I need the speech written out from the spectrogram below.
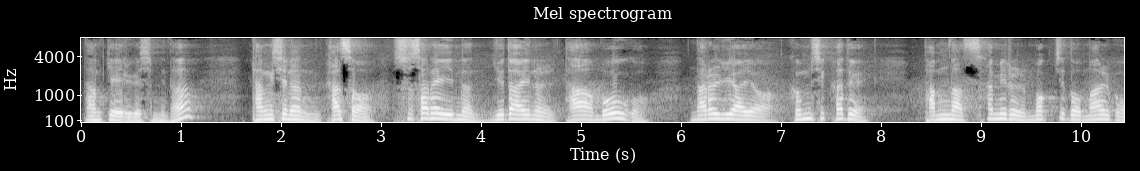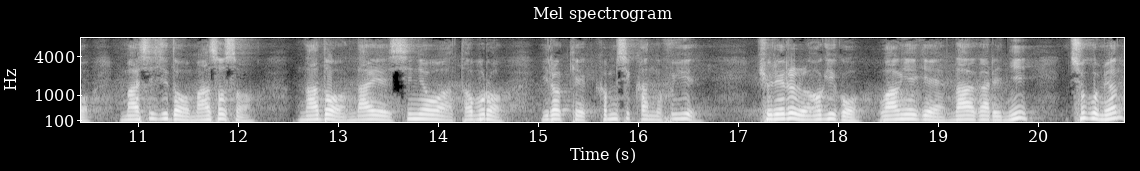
다 함께 읽으십니다. 당신은 가서 수산에 있는 유다인을 다 모으고 나를 위하여 금식하되 밤낮 3일을 먹지도 말고 마시지도 마소서 나도 나의 시녀와 더불어 이렇게 금식한 후에 규례를 어기고 왕에게 나아가리니 죽으면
